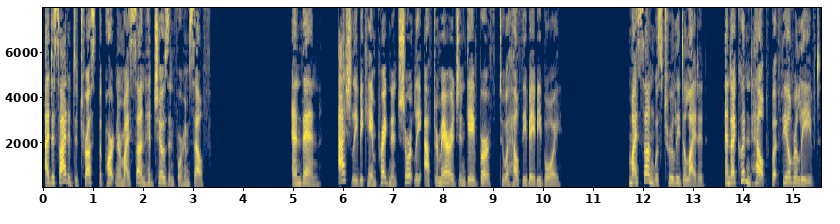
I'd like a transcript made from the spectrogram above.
I decided to trust the partner my son had chosen for himself. And then, Ashley became pregnant shortly after marriage and gave birth to a healthy baby boy. My son was truly delighted, and I couldn't help but feel relieved,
